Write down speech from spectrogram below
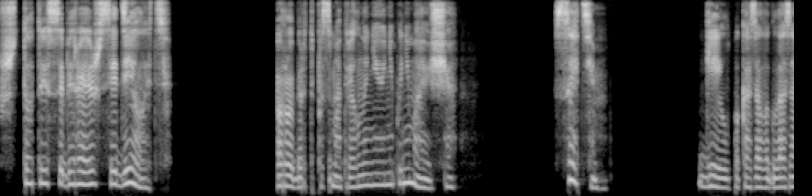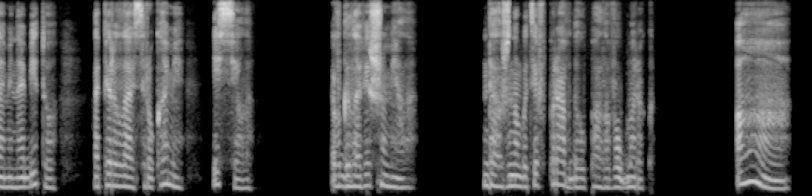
Что ты собираешься делать?» Роберт посмотрел на нее непонимающе. «С этим?» Гейл показала глазами на биту, оперлась руками и села. В голове шумело. Должно быть, и вправду упала в обморок. «А,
